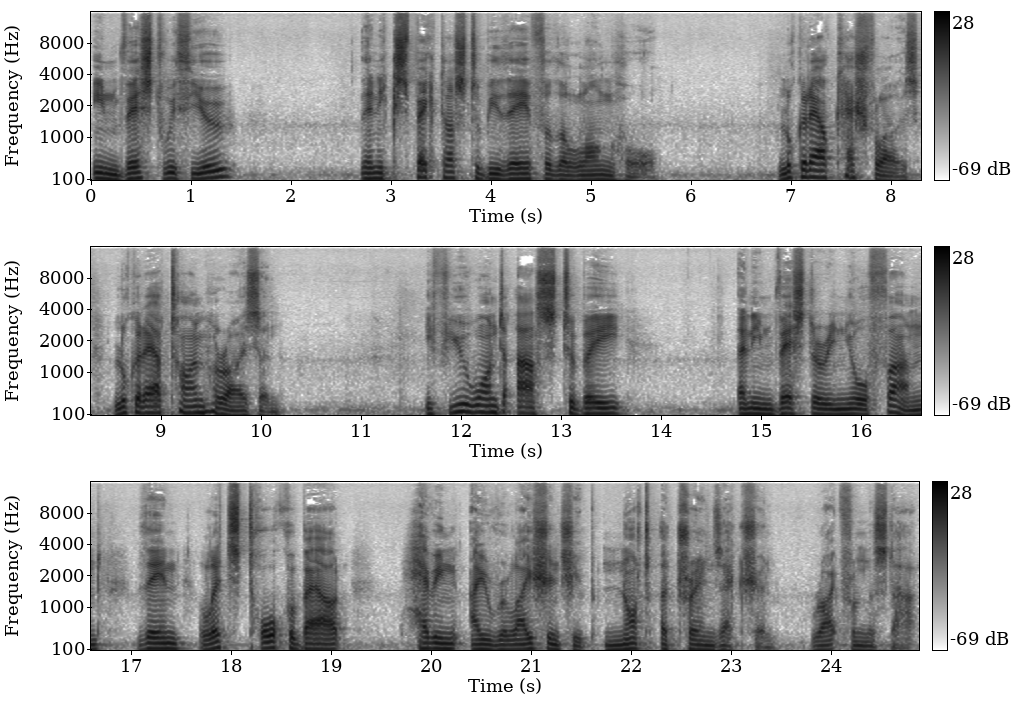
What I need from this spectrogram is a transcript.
invest with you, then expect us to be there for the long haul. Look at our cash flows. Look at our time horizon. If you want us to be an investor in your fund, then let's talk about having a relationship, not a transaction, right from the start.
